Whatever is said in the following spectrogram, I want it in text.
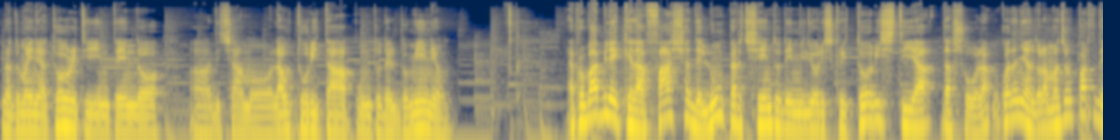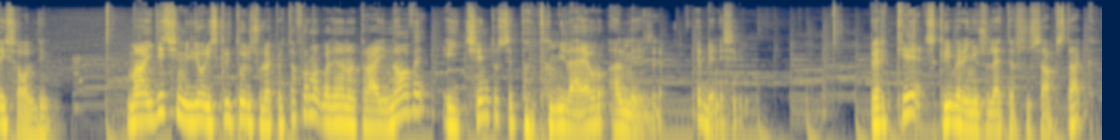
Una domain authority intendo uh, diciamo l'autorità appunto del dominio è probabile che la fascia dell'1% dei migliori scrittori stia da sola, guadagnando la maggior parte dei soldi. Ma i 10 migliori scrittori sulla piattaforma guadagnano tra i 9 e i 170.000 euro al mese. Ebbene sì. Perché scrivere newsletter su Substack?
